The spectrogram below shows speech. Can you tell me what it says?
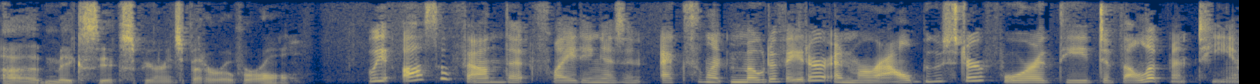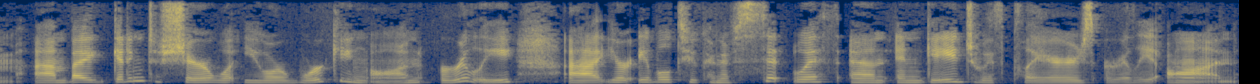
uh, makes the experience better overall. We also found that flighting is an excellent motivator and morale booster for the development team. Um, by getting to share what you are working on early, uh, you're able to kind of sit with and engage with players early on.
